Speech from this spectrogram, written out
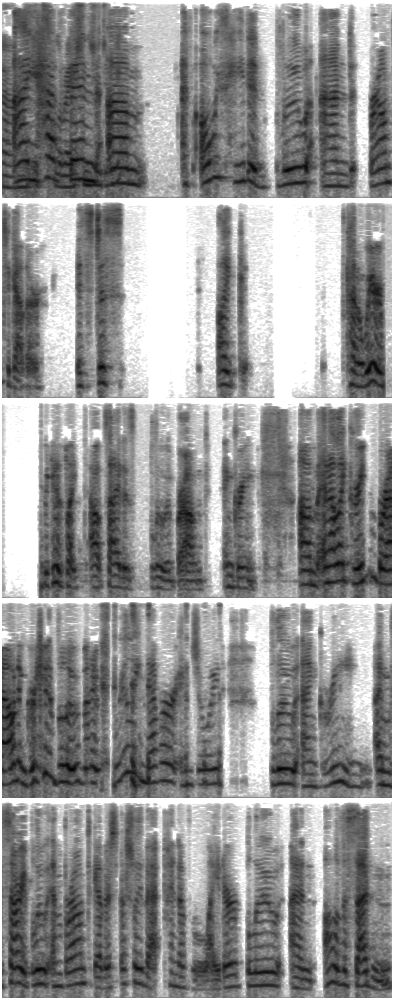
um, I have been. Um, I've always hated blue and brown together. It's just like kind of weird because like outside is blue and brown and green. Um, and I like green and brown and green and blue, but I really never enjoyed blue and green. I'm sorry, blue and brown together, especially that kind of lighter blue. And all of a sudden,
